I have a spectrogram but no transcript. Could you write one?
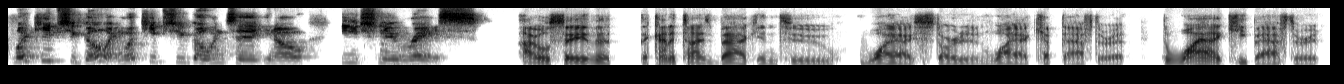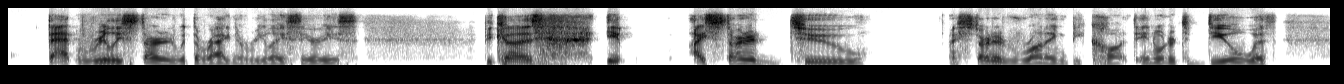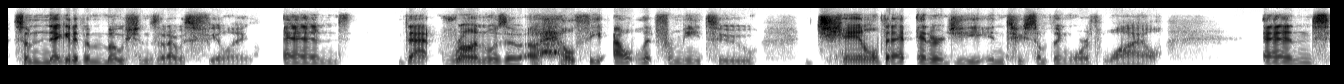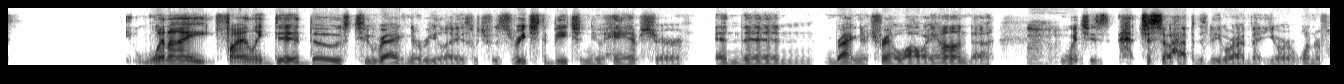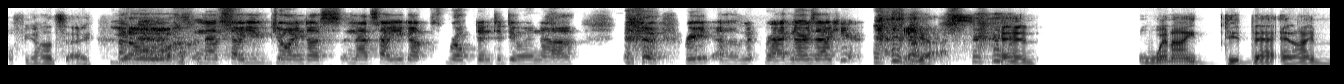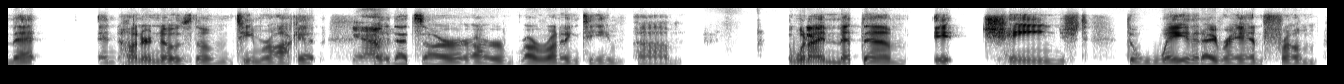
what keeps you going? What keeps you going to you know each new race? I will say that that kind of ties back into why i started and why i kept after it. The why i keep after it that really started with the ragnar relay series because it I started to I started running because in order to deal with some negative emotions that I was feeling. And that run was a, a healthy outlet for me to channel that energy into something worthwhile and when I finally did those two Ragnar relays, which was reach the beach in New Hampshire and then Ragnar Trail Wawayanda, mm-hmm. which is just so happens to be where I met your wonderful fiance. Hello. Yes, and that's how you joined us, and that's how you got roped into doing uh, uh Ragnar's out here. yes, and when I did that, and I met, and Hunter knows them, Team Rocket. Yeah, that's our our our running team. Um, when I met them, it changed the way that I ran from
